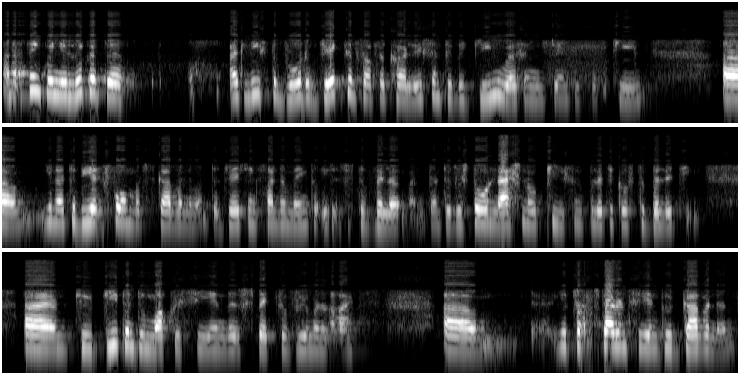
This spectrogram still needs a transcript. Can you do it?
And I think when you look at the, at least the broad objectives of the coalition to begin with in 2015, um, you know, to be a reformist government, addressing fundamental issues of development and to restore national peace and political stability, um, to deepen democracy and the respect of human rights, um, transparency and good governance.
